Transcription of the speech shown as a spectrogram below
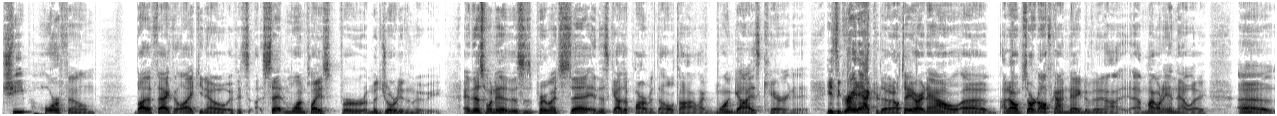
cheap horror film by the fact that, like, you know, if it's set in one place for a majority of the movie. And this one is. This is pretty much set in this guy's apartment the whole time. Like one guy is carrying it. He's a great actor though. I'll tell you right now. Uh, I know I'm starting off kind of negative, and I, am not going to end that way. Uh,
